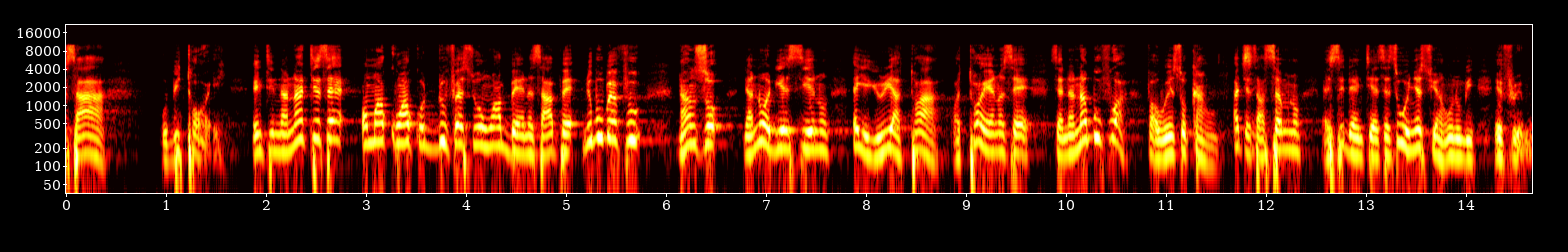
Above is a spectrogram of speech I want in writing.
saa a obi tɔe nti nana te sɛ ɔmo ako akɔduu fasuo ho abɛn no saa pɛ ne bu bɛfu nanso nea na ɔde asie no ɛyɛ uria tɔ a ɔtɔeɛ no sɛ sɛ nana bufu a fa wei nso ka ho. Akyɛ sɛ asɛm no ɛsi dɛ nti ɛsɛ sɛ wɔnya suaho no bi ɛfiri mu.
